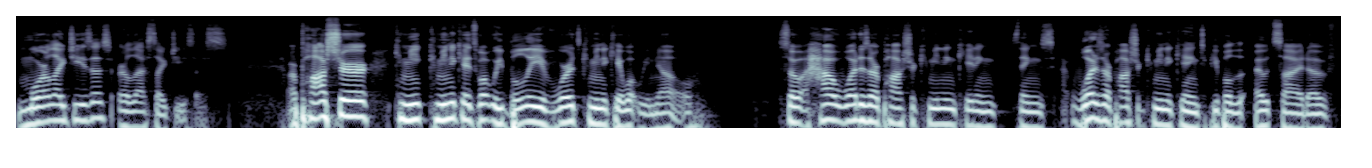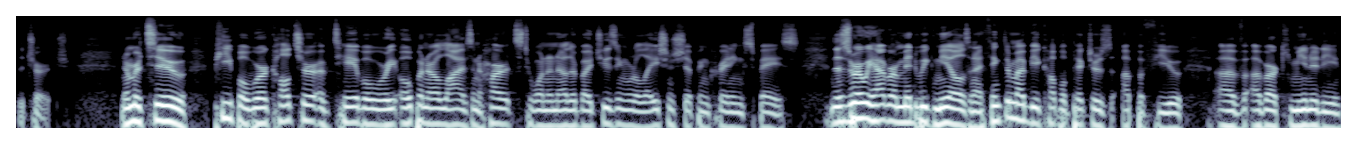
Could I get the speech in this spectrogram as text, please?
more like Jesus or less like Jesus? Our posture commu- communicates what we believe, words communicate what we know. So how what is our posture communicating things? What is our posture communicating to people outside of the church? Number two, people. We're a culture of table where we open our lives and hearts to one another by choosing relationship and creating space. This is where we have our midweek meals, and I think there might be a couple pictures up a few of, of our community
